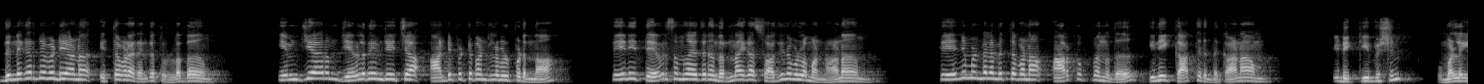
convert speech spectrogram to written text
ദിനകരന് വേണ്ടിയാണ് ഇത്തവണ രംഗത്തുള്ളത്. എം ജി ആറും ജയലളിതയും ജയിച്ച ആണ്ടിപ്പെട്ട് മണ്ഡലം ഉൾപ്പെടുന്ന തേനി തേവർ സമുദായത്തിന് നിർണായക സ്വാധീനമുള്ള മണ്ണാണ്. തേനി മണ്ഡലം ഇത്തവണ ആർക്കൊപ്പമെന്നത് ഇനി കാത്തിരുന്ന് കാണാം. ഇടുക്കി വിഷൻ കുമളി.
